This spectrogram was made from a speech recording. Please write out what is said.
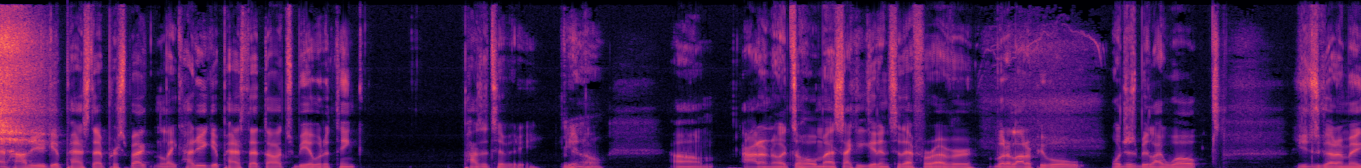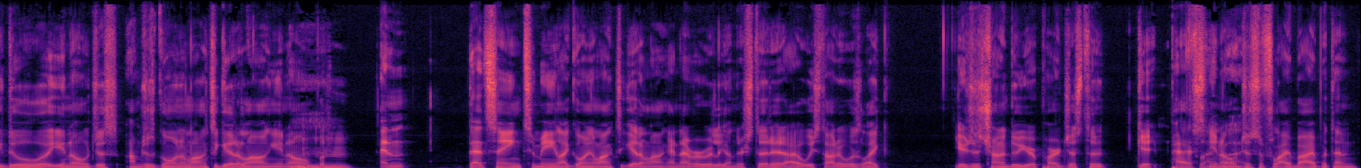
And how do you get past that perspective? Like, how do you get past that thought to be able to think positivity? You Yeah. know, um, I don't know. It's a whole mess. I could get into that forever, but a lot of people will just be like, well, you just got to make do with, you know, just, I'm just going along to get along, you know, but, and that saying to me, like going along to get along, I never really understood it. I always thought it was like, you're just trying to do your part just to get past, Fly you know, by. just to fly by. But then,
